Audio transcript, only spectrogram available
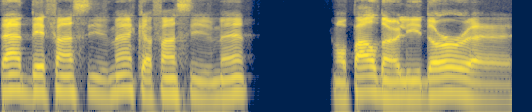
tant défensivement qu'offensivement, on parle d'un leader euh,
